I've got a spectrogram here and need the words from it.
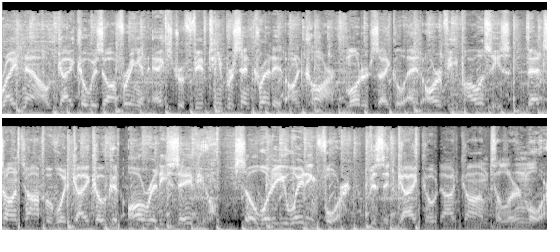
right now Geico is offering an extra 15% credit on car, motorcycle, and RV policies? That's on top of what Geico could already save you. So what are you waiting for? Visit geico.com to learn more.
